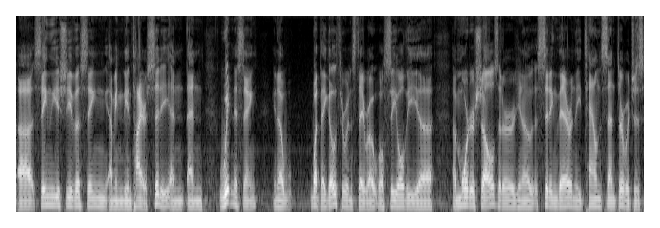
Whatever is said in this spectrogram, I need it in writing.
uh, seeing the yeshiva, seeing, I mean, the entire city, and and witnessing, you know, what they go through in Sderot. We'll see all the uh, uh, mortar shells that are, you know, sitting there in the town center, which is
